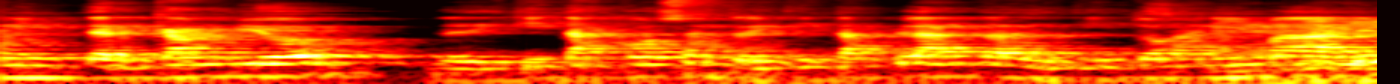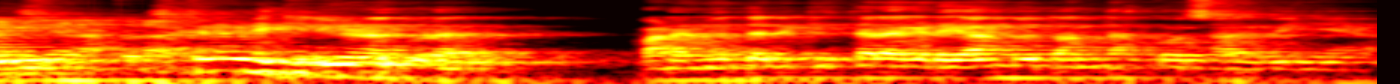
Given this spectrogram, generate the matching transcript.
un intercambio de distintas cosas entre distintas plantas, distintos animales. Se genera un equilibrio natural para no tener que estar agregando tantas cosas al viñedo.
